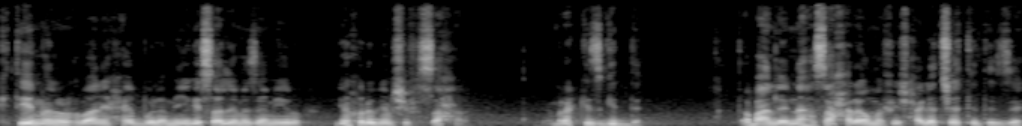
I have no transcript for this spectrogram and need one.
كتير من الرهبان يحبوا لما يجي يصلي مزاميره يخرج يمشي في الصحراء. مركز جدا. طبعا لأنها صحراء وما فيش حاجة تشتت الذهن.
